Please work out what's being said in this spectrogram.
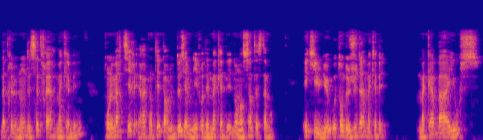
d'après le nom des sept frères Maccabées, dont le martyr est raconté par le deuxième livre des Maccabées dans l'Ancien Testament, et qui eut lieu au temps de Judas Maccabée, Maccabaeus,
